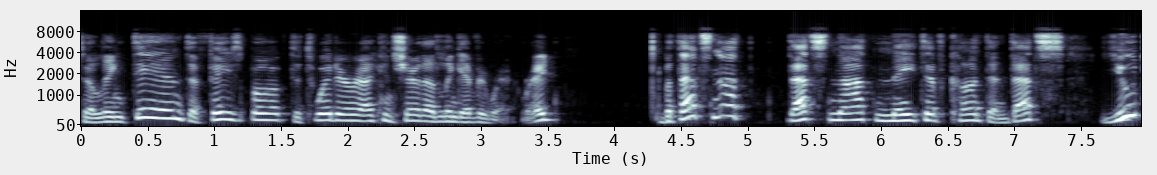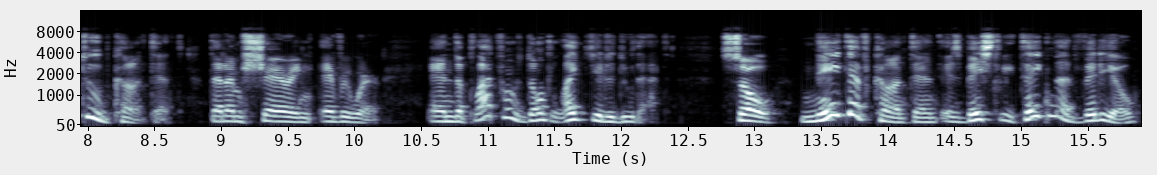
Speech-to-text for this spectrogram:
to LinkedIn to Facebook to Twitter. I can share that link everywhere right? But that's not that's not native content. That's YouTube content that I'm sharing everywhere. And the platforms don't like you to do that so native content is basically taking that video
